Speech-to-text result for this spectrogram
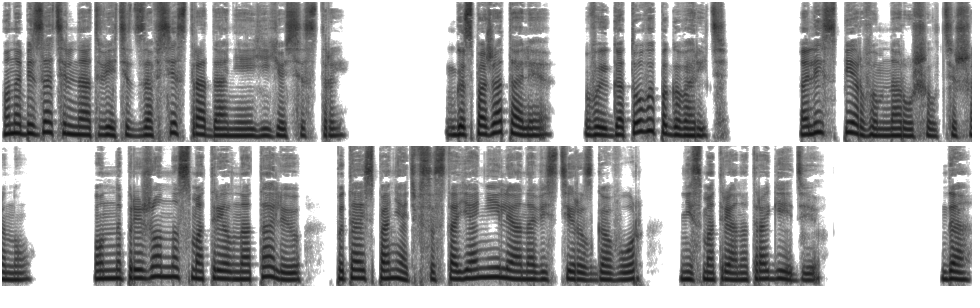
он обязательно ответит за все страдания ее сестры. «Госпожа Талия, вы готовы поговорить?» Алис первым нарушил тишину. Он напряженно смотрел на Талию, пытаясь понять, в состоянии ли она вести разговор, несмотря на трагедию. «Да».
